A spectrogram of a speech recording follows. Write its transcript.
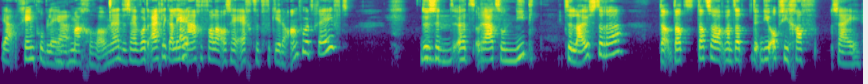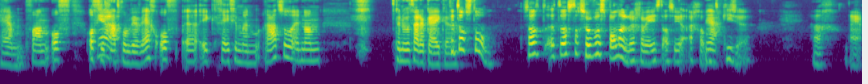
Ja, geen probleem. Ja. Het mag gewoon. Hè? Dus hij wordt eigenlijk alleen Hij- aangevallen... als hij echt het verkeerde antwoord geeft. Dus het, Mhm. het raadsel niet te luisteren... Dat, dat, dat zou... Want dat, die optie gaf zij hem. Van of, of je Ja. gaat gewoon weer weg... of eh, ik geef je mijn raadsel en dan... kunnen we verder kijken. Ik vind het wel stom. Had- het was toch zoveel spannender geweest als je echt had Ja. moeten kiezen. Ach, nou ja.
